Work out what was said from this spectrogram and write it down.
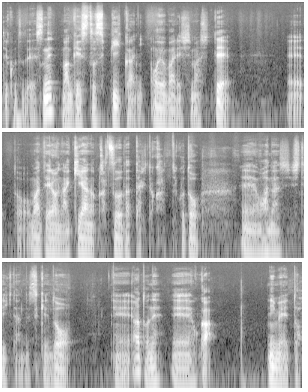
ということでですね、まあ、ゲストスピーカーにお呼ばれしましてえっとまあ、寺尾泣き屋の活動だったりとかっていうことを、えーお話ししてきたんですけど、えーあとね、えー他2名と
